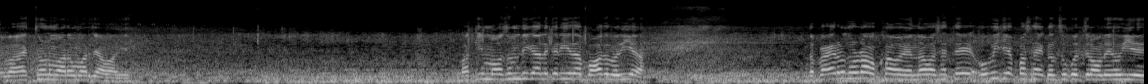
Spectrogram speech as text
ਤੇ ਵਾ ਇੱਥੋਂ ਹੁਣ ਮਾਰੋ ਮਾਰ ਜਾਵਾਂਗੇ। ਬਾਕੀ ਮੌਸਮ ਦੀ ਗੱਲ ਕਰੀਏ ਤਾਂ ਬਹੁਤ ਵਧੀਆ। ਦੁਪਹਿਰੋਂ ਨੂੰ ਥੋੜਾ ਔਖਾ ਹੋ ਜਾਂਦਾ ਬਸ ਇੱਥੇ, ਉਹ ਵੀ ਜੇ ਆਪਾਂ ਸਾਈਕਲ ਸੁਕਲ ਚਲਾਉਂਦੇ ਹੋਈਏ,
